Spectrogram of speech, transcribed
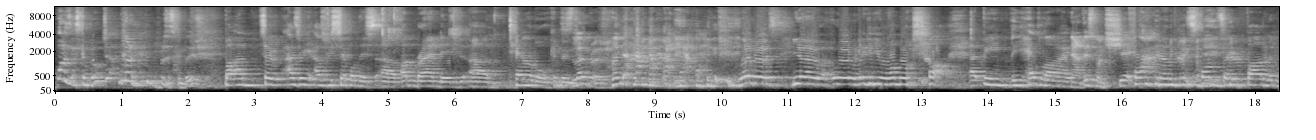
what is this kombucha? What is this kombucha? But um, so as we as we sip on this uh, unbranded, um, terrible This is kombucha, LoBros, right? You know, we're, we're going to give you one more shot at being the headline now this one's shit. platinum sponsor of Barnum and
